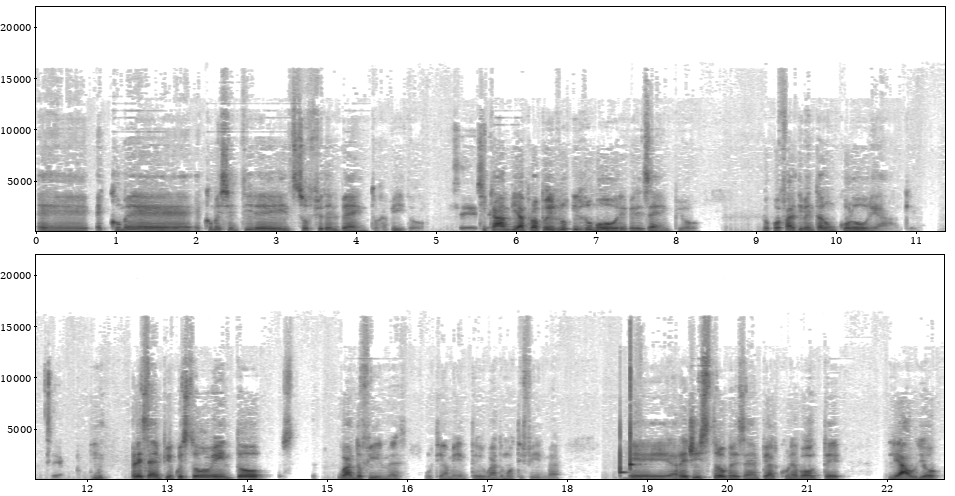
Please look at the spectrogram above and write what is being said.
È, è come, è come sentire il soffio del vento, capito? Sì, Ti sì. cambia proprio il, il rumore, per esempio, lo puoi fare diventare un colore anche. In- per esempio, in questo momento guardo film ultimamente, io guardo molti film e registro, per esempio, alcune volte le audio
